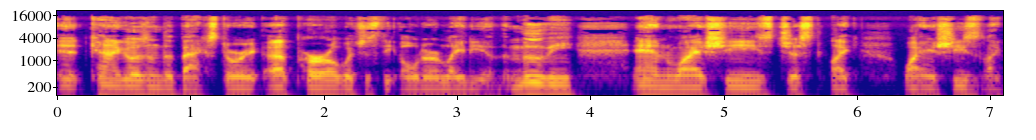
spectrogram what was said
it kind of goes into the backstory of Pearl, which is the older lady of the movie, and why she's just like why she's like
